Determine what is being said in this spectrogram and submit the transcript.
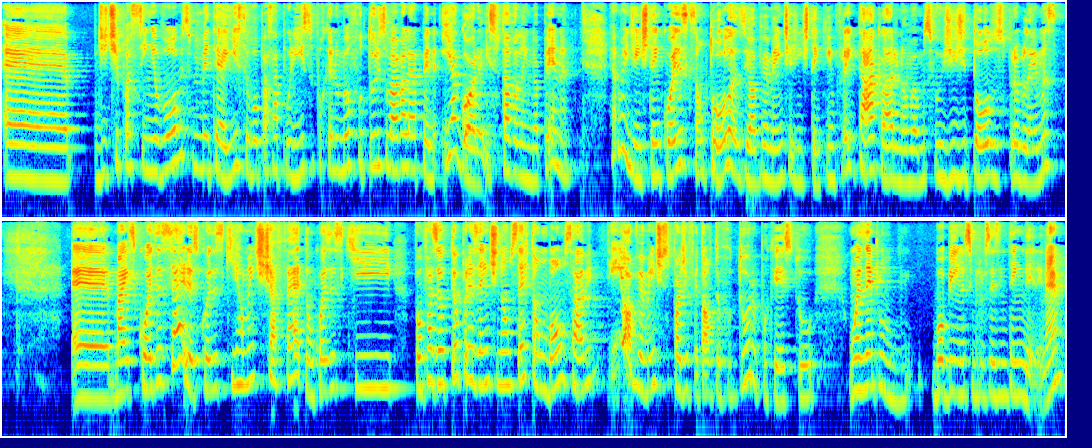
É, de tipo assim, eu vou me submeter a isso, eu vou passar por isso, porque no meu futuro isso vai valer a pena. E agora, isso tá valendo a pena? Realmente, gente, tem coisas que são tolas e, obviamente, a gente tem que enfrentar, claro, não vamos fugir de todos os problemas. É, mas coisas sérias, coisas que realmente te afetam, coisas que vão fazer o teu presente não ser tão bom, sabe? E obviamente isso pode afetar o teu futuro, porque se tu. Um exemplo bobinho assim pra vocês entenderem, né?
